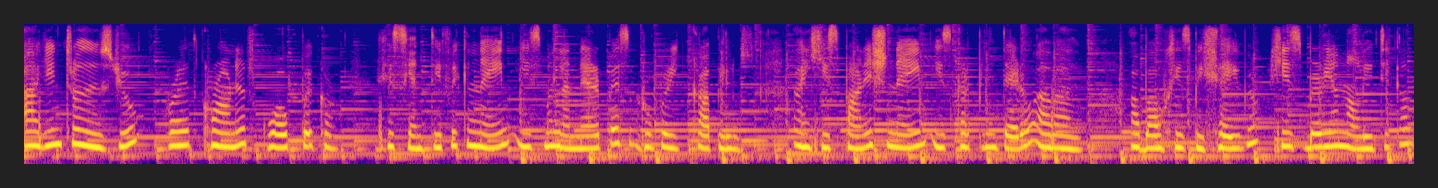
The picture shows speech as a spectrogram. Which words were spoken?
I introduce you red-crowned woodpecker. His scientific name is Melanerpes rubricapillus, and his Spanish name is Carpintero habado. About his behavior, he is very analytical.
